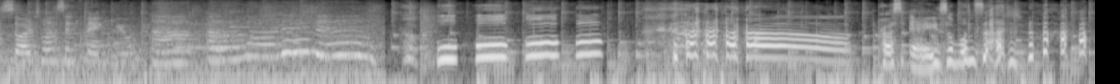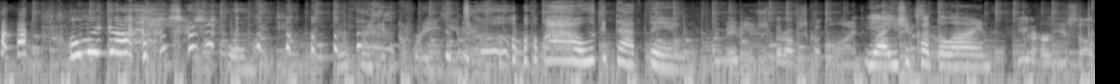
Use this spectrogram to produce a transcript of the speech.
So I just want to say thank you. Uh, uh, oh, oh, oh, Press A, someone said. oh my gosh. Oh my god. You're freaking crazy, man. wow, look at that thing. Dude, maybe you're just better off just cutting the line. Yeah, you should cut so. the line. You're gonna hurt yourself.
